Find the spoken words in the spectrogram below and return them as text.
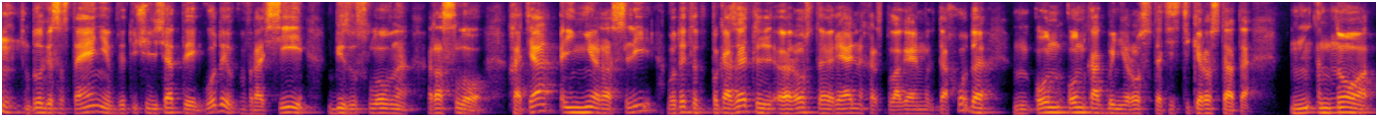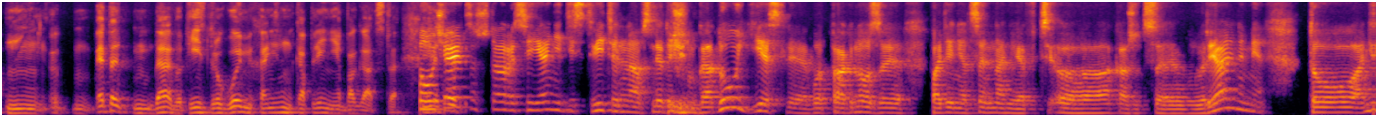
благосостояние в 2010-е годы в России, безусловно, росло. Хотя и не росли, вот этот показатель э, роста реальных располагаемых дохода, он, он как бы не рос в статистике Росстата. Но это, да, вот есть другой механизм накопления богатства. Получается, это... что россияне действительно в следующем году, если вот прогнозы падения цен на нефть э, окажутся реальными, то они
